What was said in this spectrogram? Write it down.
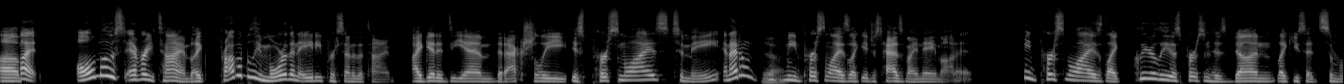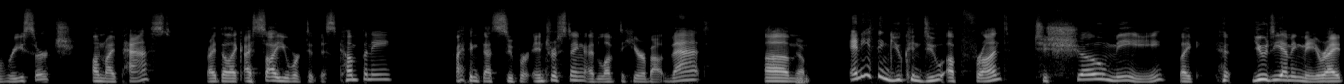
Uh, but almost every time, like probably more than 80% of the time, I get a DM that actually is personalized to me. And I don't yeah. mean personalized like it just has my name on it. I mean personalized like clearly this person has done, like you said, some research on my past, right? They're like, I saw you worked at this company. I think that's super interesting. I'd love to hear about that. Um, yep. Anything you can do up front to show me, like you DMing me, right?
